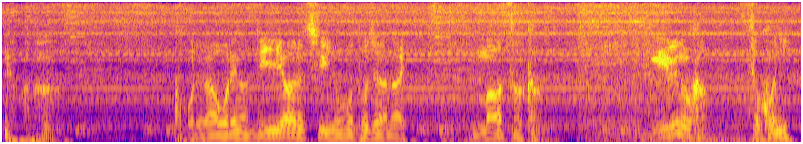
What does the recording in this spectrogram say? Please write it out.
これは俺の DRC の音じゃない。まさか。いるのか。そこに。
